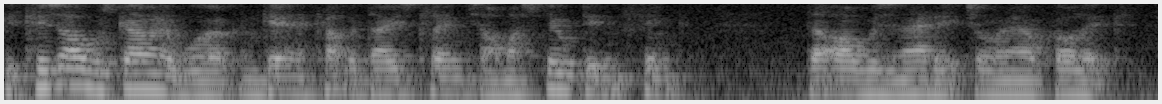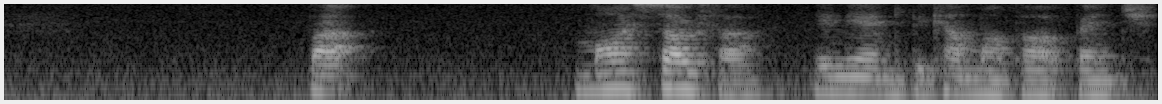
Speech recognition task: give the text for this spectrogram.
because I was going to work and getting a couple of days clean time, I still didn't think that I was an addict or an alcoholic. But my sofa in the end become my park bench.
